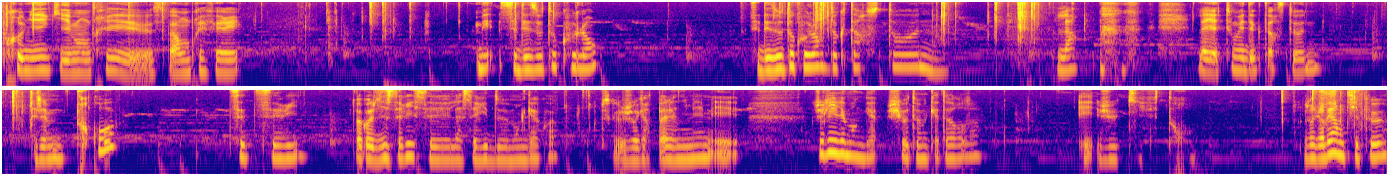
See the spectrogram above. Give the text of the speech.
premier qui est montré, euh, c'est pas mon préféré. Mais c'est des autocollants. C'est des autocollants Dr Stone. Là. Là, il y a tous mes Dr Stone. J'aime trop cette série. Enfin, quand je dis série, c'est la série de manga, quoi. Parce que je regarde pas l'animé, mais je lis les mangas. Je suis au tome 14. Et je kiffe trop. Je regardais un petit peu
